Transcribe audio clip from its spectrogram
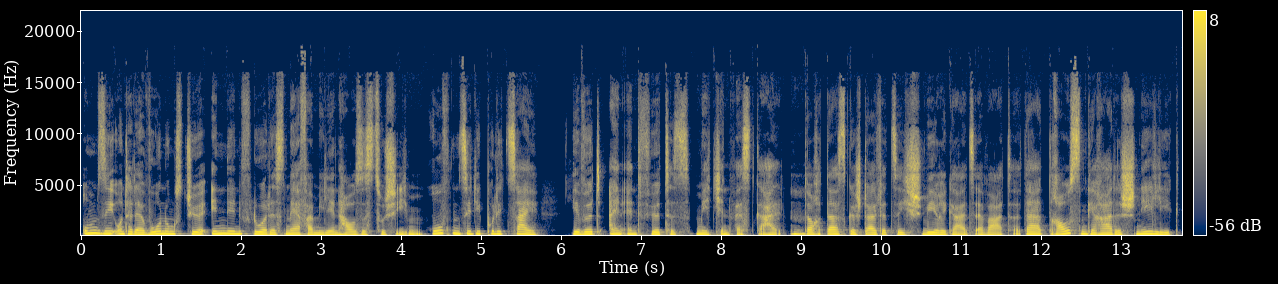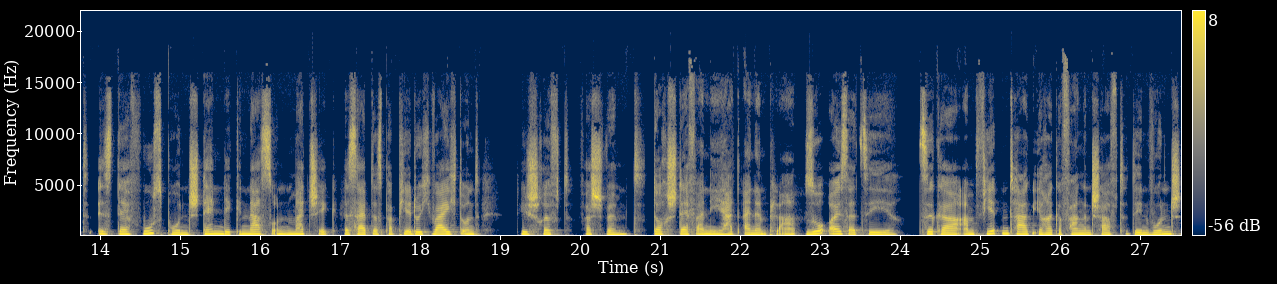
um sie unter der Wohnungstür in den Flur des Mehrfamilienhauses zu schieben. Rufen Sie die Polizei. Hier wird ein entführtes Mädchen festgehalten. Doch das gestaltet sich schwieriger als erwartet. Da draußen gerade Schnee liegt, ist der Fußboden ständig nass und matschig, weshalb das Papier durchweicht und die Schrift verschwimmt. Doch Stephanie hat einen Plan. So äußert sie circa am vierten Tag ihrer Gefangenschaft den Wunsch,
